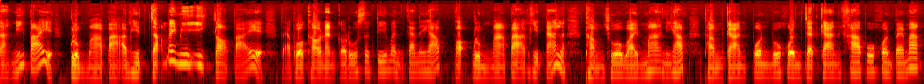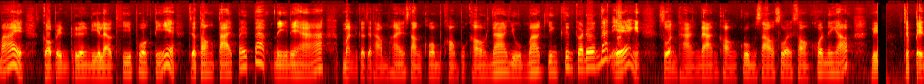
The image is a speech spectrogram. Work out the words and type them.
จากนี้ไป กลุ่มมาป่าอำหิตจะไม่มีอีกต่อไป แต่พวกเขานั้นก็รู้สึกดีเหมือนกันนะครับ เพราะกลุ่มมาป่าอำหิตนั้นทำชั่วไว้มากนี่ครับทำการปนผู้คนจัดการฆ่าผู้คนไปมากมายก็เป็นเรื่องดีแล้วที่พวกนี้จะต้องตายไปแบบนี้นะฮะมันก็จะทำให้สังคมของพวกเขาน่าอยู่มากยิ่งขึ้นกว่าเดิมนั่นเอง ส่วนทางด้านของกลุ่มสาวสวยสองคนนะครับ จะเป็น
